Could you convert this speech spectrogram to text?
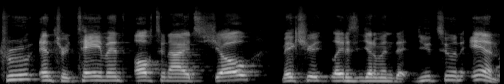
true entertainment of tonight's show. Make sure, ladies and gentlemen, that you tune in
